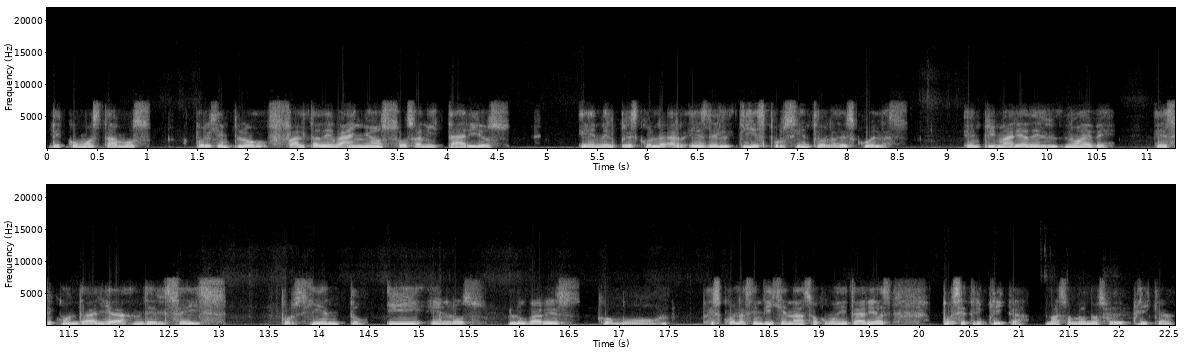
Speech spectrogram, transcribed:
de cómo estamos, por ejemplo, falta de baños o sanitarios en el preescolar es del 10% de las escuelas, en primaria del 9%, en secundaria del 6% y en los lugares como escuelas indígenas o comunitarias, pues se triplica, más o menos se duplica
